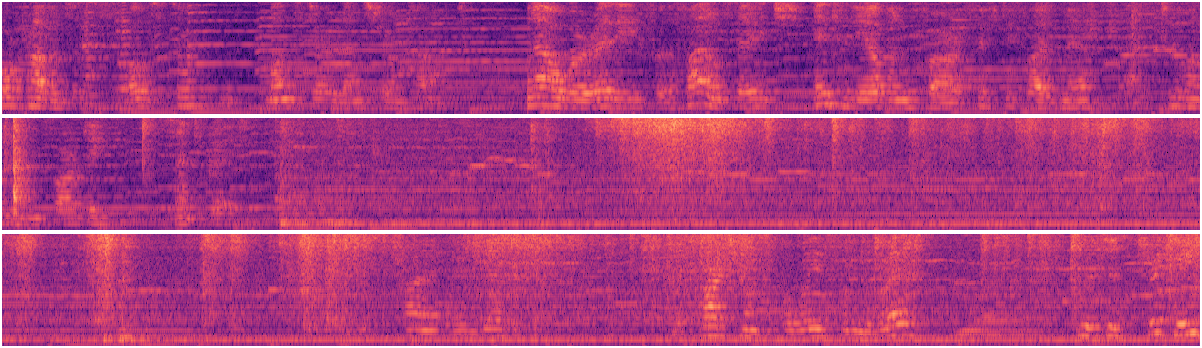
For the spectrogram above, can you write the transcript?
four provinces, Ulster, Munster, Leinster and Connaught. Now we're ready for the final stage, into the oven for 55 minutes at 240 centigrade. Try and get the parchment away from the bread, which is tricky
